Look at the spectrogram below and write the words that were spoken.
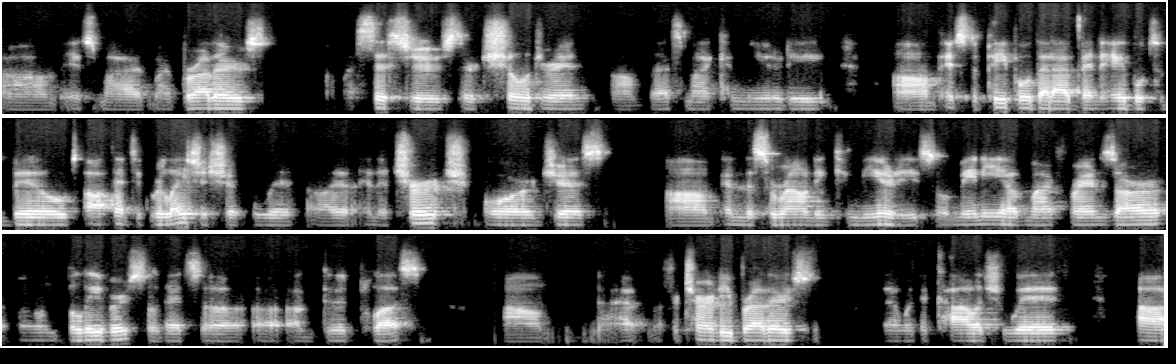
um, it's my my brothers, my sisters, their children. Um, that's my community. Um, it's the people that I've been able to build authentic relationship with uh, in the church or just um, in the surrounding community. So many of my friends are um, believers, so that's a, a, a good plus. Um, I have my fraternity brothers that I went to college with. Uh,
